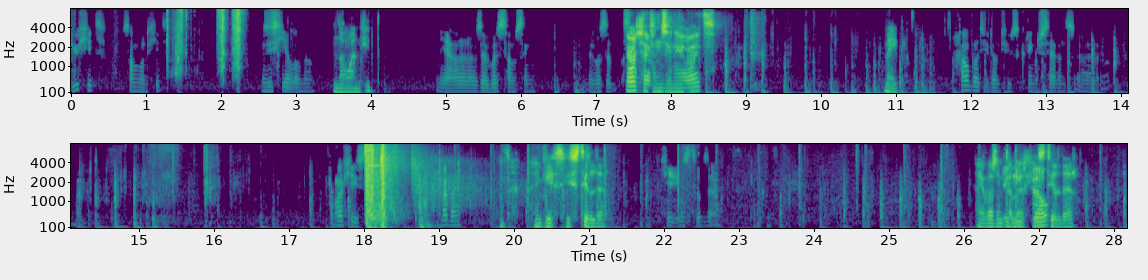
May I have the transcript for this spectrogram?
you hit. Someone hit. Is this yellow now? No one hit. Yeah, I don't know. There was something. There was a. There are sevens in here, right? Maybe. How about you don't use cringe sevens? Uh, oh, he's. Bye bye. I guess he's still there. He is still there. Can confirm. I wasn't Is he aware he's still- still there. I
